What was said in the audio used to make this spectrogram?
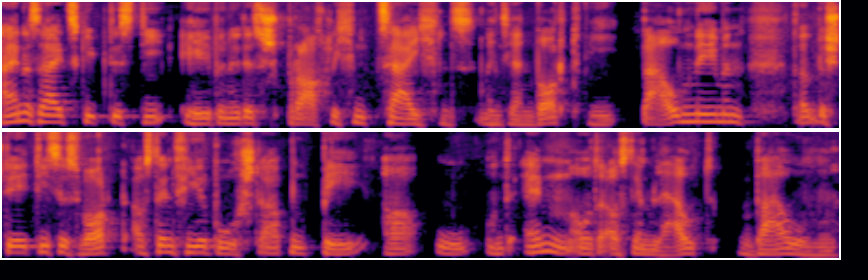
Einerseits gibt es die Ebene des sprachlichen Zeichens. Wenn Sie ein Wort wie Baum nehmen, dann besteht dieses Wort aus den vier Buchstaben B, A, U und M oder aus dem Laut Baum.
